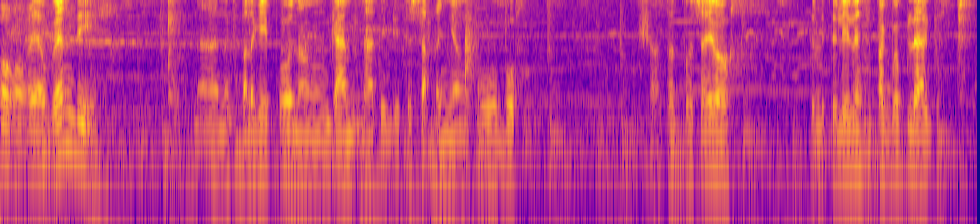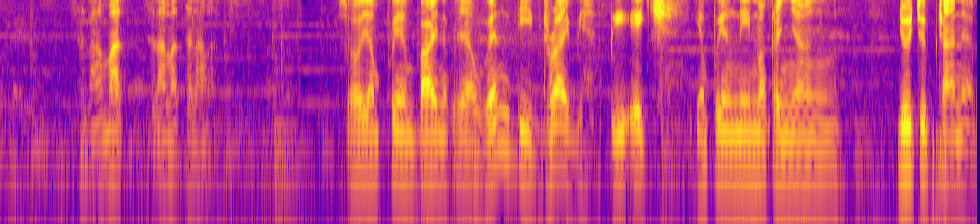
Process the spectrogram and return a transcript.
Oo, kaya Wendy na nagpalagay po ng gamit natin dito sa kanyang kubo. Shoutout po sa'yo. Tuloy-tuloy lang sa pagbablog. Salamat, salamat, salamat. So, yan po yung bahay na Kuya Wendy Drive PH. Yan po yung name ng kanyang YouTube channel.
